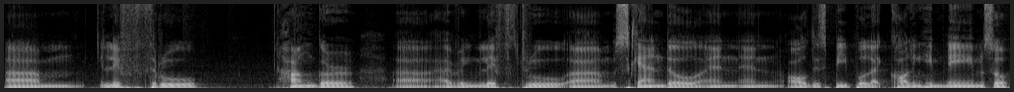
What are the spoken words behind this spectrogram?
um, live through hunger, uh, having lived through um, scandal, and, and all these people like calling him names. So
